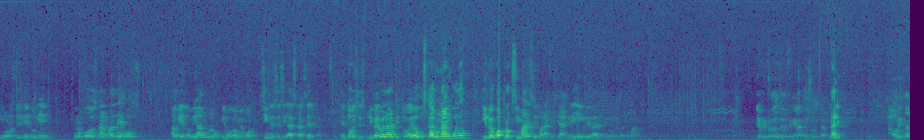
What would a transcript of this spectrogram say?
y no lo estoy viendo bien, pero puedo estar más lejos abriendo mi ángulo y lo veo mejor, sin necesidad de estar cerca. Entonces, primero el árbitro debe buscar un ángulo y luego aproximarse para que sea creíble la decisión que está tomando. Jeffrey, perdón, yo le tenía la consulta. Dale. Ahorita,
